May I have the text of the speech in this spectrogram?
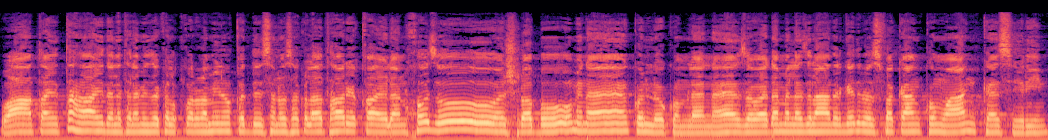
وأعطيتها أيضا لتلاميذك القرمين القديسين وسك الأطهار قائلا خذوا واشربوا منها كلكم لأن هذا ودم الذي العهد الجديد يسفك عنكم وعن كثيرين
